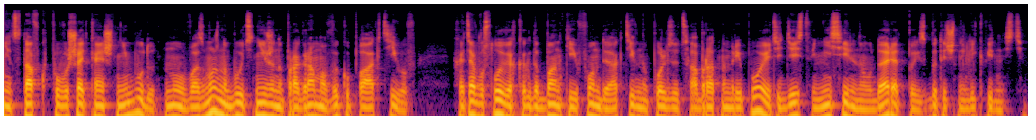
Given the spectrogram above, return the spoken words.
Нет, ставку повышать, конечно, не будут, но, возможно, будет снижена программа выкупа активов – Хотя в условиях, когда банки и фонды активно пользуются обратным репо, эти действия не сильно ударят по избыточной ликвидности.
